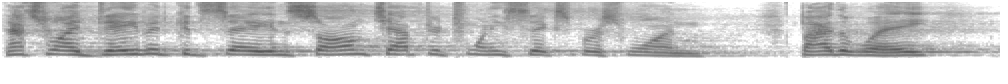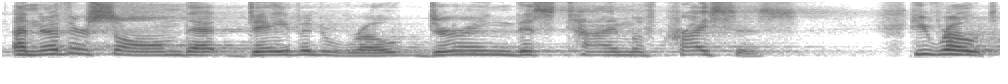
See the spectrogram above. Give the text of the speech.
That's why David could say in Psalm chapter 26, verse 1, by the way, another psalm that David wrote during this time of crisis. He wrote,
